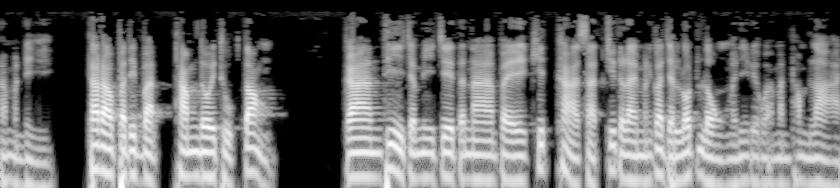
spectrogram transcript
รมณี ถ้าเราปฏิบัติทำโดยถูกต้อง การที่จะมีเจตนาไปคิดฆ่าสัตว์คิดอะไร มันก็จะลดลงอันนี้เรียกว่ามันทำลาย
